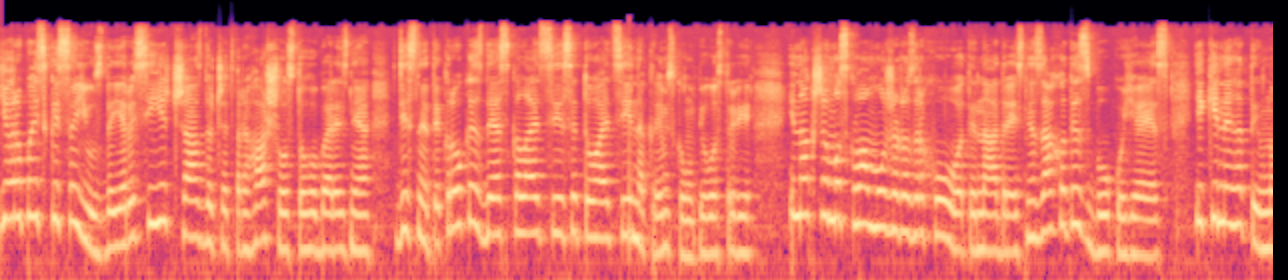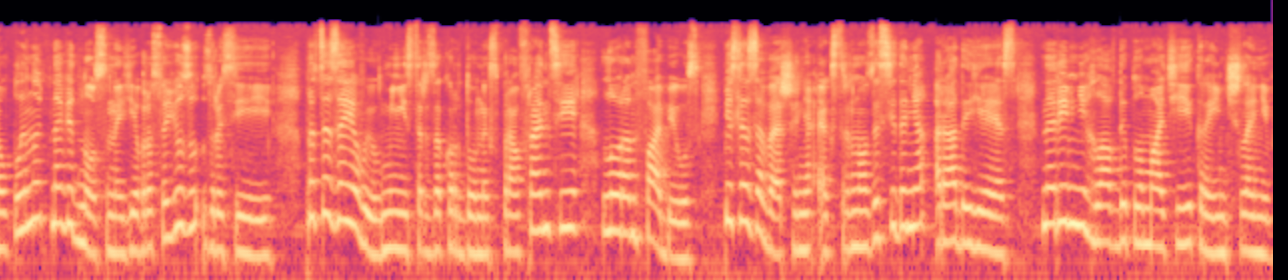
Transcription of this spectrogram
Європейський союз дає Росії час до четверга 6 березня здійснити кроки з деескалації ситуації на Кримському півострові. Інакше Москва може розраховувати на адресні заходи з боку ЄС, які негативно вплинуть на відносини Євросоюзу з Росією. Про це заявив міністр закордонних справ Франції Лоран Фабіус після завершення екстреного засідання Ради ЄС на рівні глав дипломатії країн-членів,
